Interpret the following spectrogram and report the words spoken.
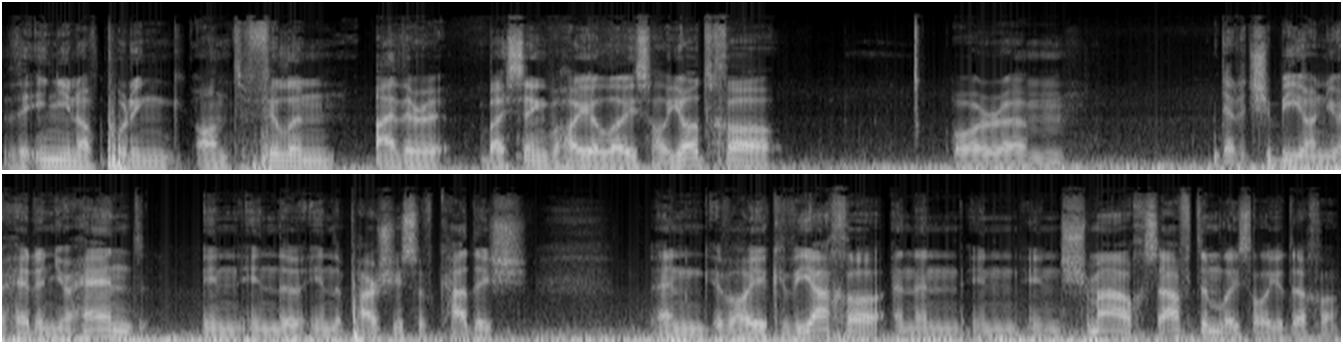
the inyan of putting on tefillin either by saying Lois Al Yodcha or um, that it should be on your head and your hand in, in the in the Parshias of Kadesh and Kiviyacha and then in in Shema Chsaftim Lois Al Yodecha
